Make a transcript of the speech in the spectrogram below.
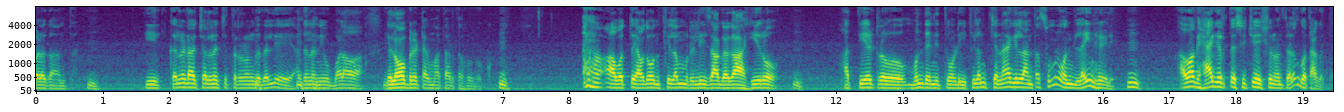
ಬಳಗ ಅಂತ. ಈ ಕನ್ನಡ ಚಲನಚಿತ್ರರಂಗದಲ್ಲಿ ಅದನ್ನು ನೀವು ಭಾಳ ಎಲಾಬ್ರೇಟ್ ಆಗಿ ಮಾತಾಡ್ತಾ ಹೋಗಬೇಕು. ಆವತ್ತು ಯಾವುದೋ ಒಂದು ಫಿಲಮ್ ರಿಲೀಸ್ ಆಗಾಗ ಆ ಹೀರೋ ಆ ಥಿಯೇಟ್ರು ಮುಂದೆ ನಿಂತ್ಕೊಂಡು ಈ ಫಿಲಮ್ ಚೆನ್ನಾಗಿಲ್ಲ ಅಂತ ಸುಮ್ಮನೆ ಒಂದು ಲೈನ್ ಹೇಳಿ. ಅವಾಗ ಹೇಗಿರುತ್ತೆ ಸಿಚುವೇಶನ್ ಅಂತ ಹೇಳೋದು ಗೊತ್ತಾಗುತ್ತೆ.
